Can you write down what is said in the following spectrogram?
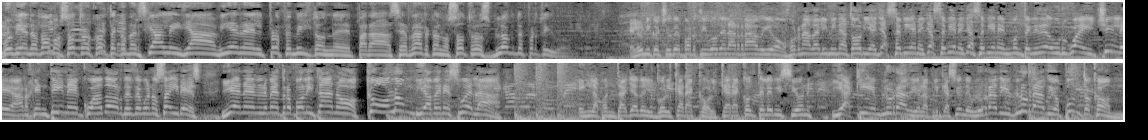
Muy bien, nos vamos a otro corte comercial y ya viene el profe Milton eh, para cerrar con nosotros Blog Deportivo. El único show deportivo de la radio. Jornada eliminatoria. Ya se viene, ya se viene, ya se viene en Montevideo, Uruguay, Chile, Argentina, Ecuador, desde Buenos Aires. Y en el Metropolitano, Colombia, Venezuela. En la pantalla del Gol Caracol, Caracol Televisión y aquí en Blue Radio, la aplicación de Blue Radio y BlueRadio.com.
